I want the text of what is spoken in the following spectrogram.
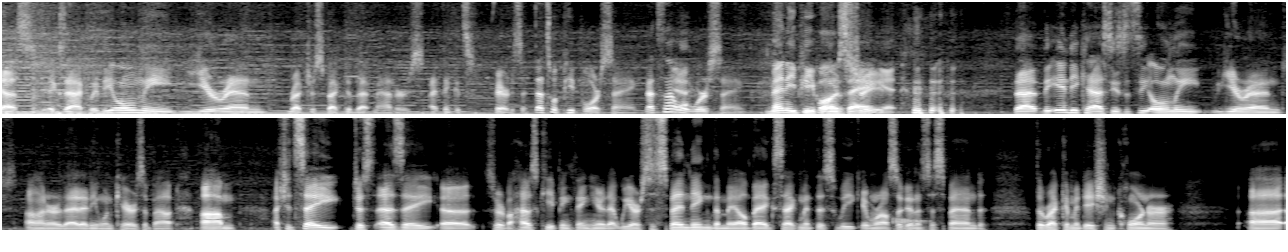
yes, exactly. The only year end retrospective that matters. I think it's fair to say. That's what people are saying. That's not Yeah. what we're saying. many people, on are saying street. it that the indie casties it's the only year-end honor that anyone cares about. Um, i should say just as a uh, sort of a housekeeping thing here that we are suspending the mailbag segment this week and we're also going to suspend the recommendation corner uh,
